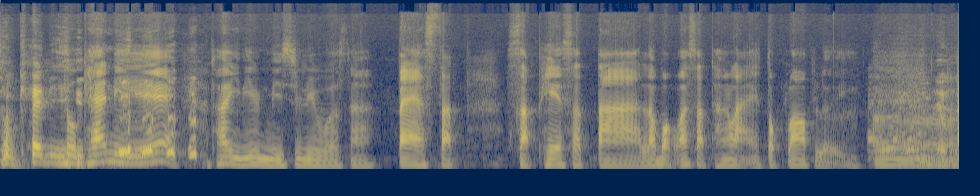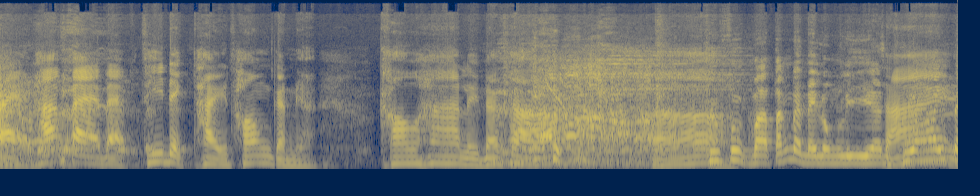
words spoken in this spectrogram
จบแค่นี้ถูกแค่นี้ ถ้าอย่างนี้เป็น Miss Universe นะ แปลสัตว์สัพเพสัตตาแล้วบอกว่าสัตว์ทั้งหลายตกรอบเลย แต่ถ้าแปลแบบที่เด็กไทยท่องกันเนี่ย เข้าห้าเลยนะครับเออคือฝึกมาตั้งแต่ในโรงเรียน ใช่ เพื่อให้ไป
